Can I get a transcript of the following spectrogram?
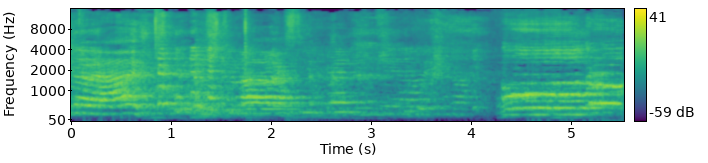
strahlst. Strahlst. O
